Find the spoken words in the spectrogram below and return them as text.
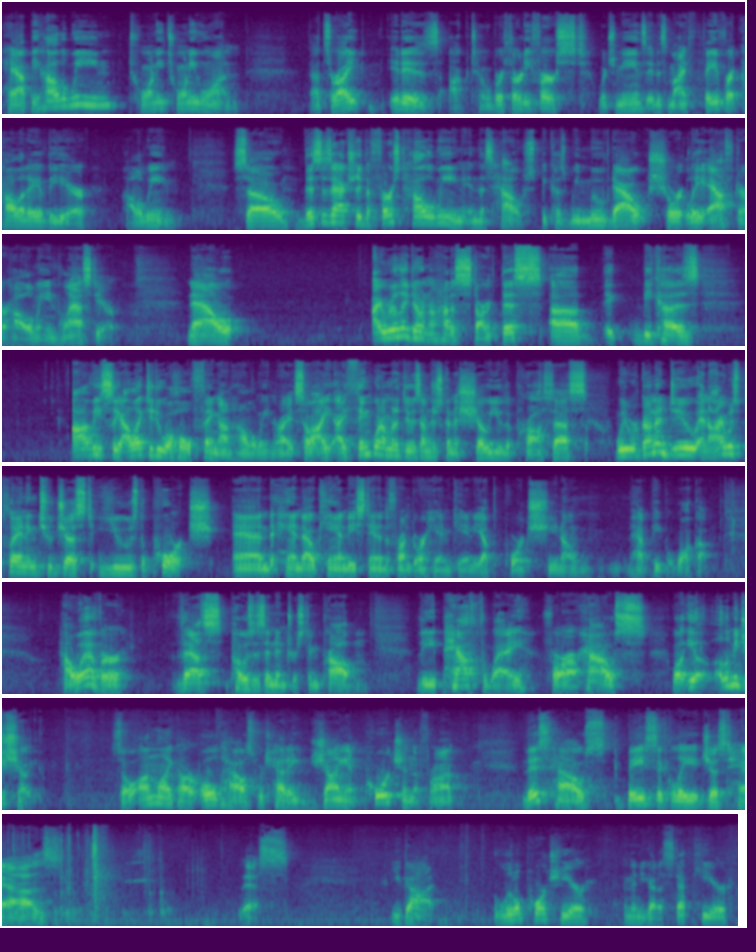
Happy Halloween 2021. That's right, it is October 31st, which means it is my favorite holiday of the year, Halloween. So, this is actually the first Halloween in this house because we moved out shortly after Halloween last year. Now, I really don't know how to start this uh, it, because obviously I like to do a whole thing on Halloween, right? So I, I think what I'm going to do is I'm just going to show you the process. We were going to do, and I was planning to just use the porch and hand out candy, stand in the front door, hand candy out the porch, you know, have people walk up. However, that poses an interesting problem. The pathway for our house, well, you, let me just show you. So unlike our old house, which had a giant porch in the front, this house basically just has this. You got a little porch here, and then you got a step here,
